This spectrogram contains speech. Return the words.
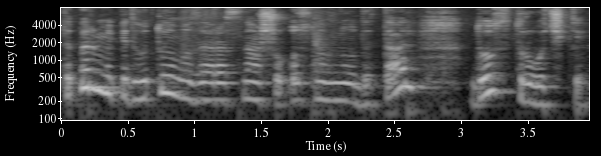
Тепер ми підготуємо зараз нашу основну деталь до строчки.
